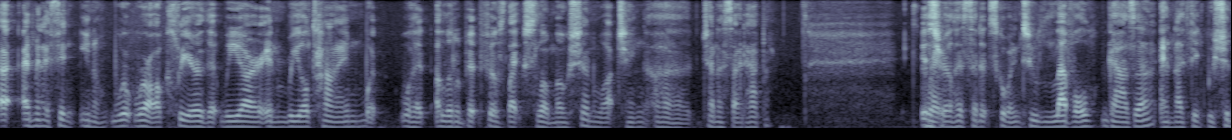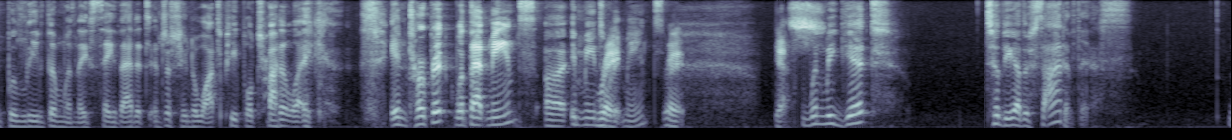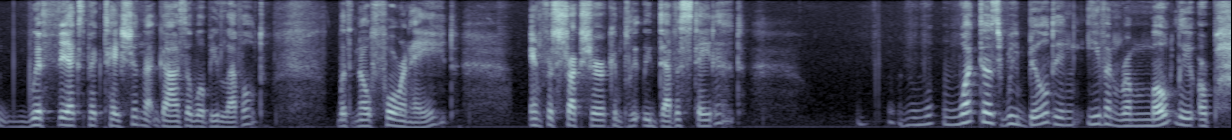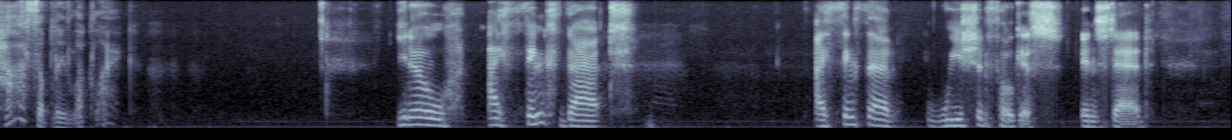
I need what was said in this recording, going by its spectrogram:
I, I mean, I think, you know, we're, we're, all clear that we are in real time, what, what a little bit feels like slow motion, watching uh, genocide happen. Israel right. has said it's going to level Gaza, and I think we should believe them when they say that. It's interesting to watch people try to like interpret what that means. Uh, it means right. what it means. Right. Yes. When we get to the other side of this, with the expectation that Gaza will be leveled, with no foreign aid, infrastructure completely devastated, what does rebuilding even remotely or possibly look like? You know, I think that I think that we should focus instead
